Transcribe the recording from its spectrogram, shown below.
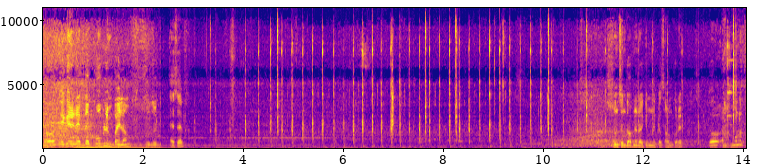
তো এই গাড়ির একটা প্রবলেম পাইলাম সুযোগ এস এফ শুনছেন তো আপনারা কেমন একটা সাউন্ড করে? তো মূলত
